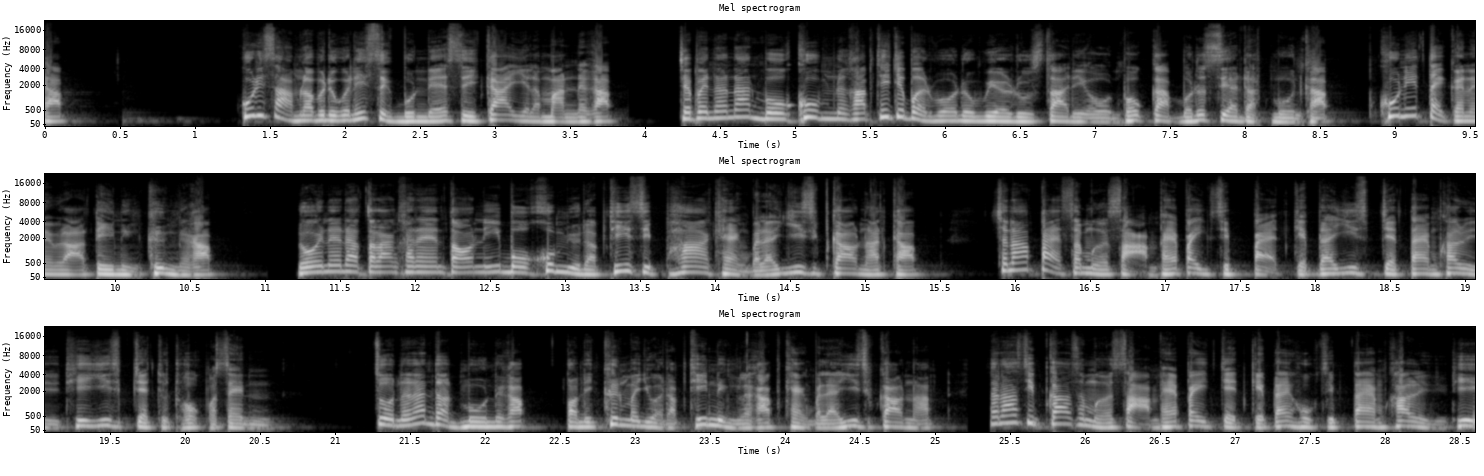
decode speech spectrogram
ครับ คู่ที่ 3 เราไปดูกันที่ศึกบุนเดสซีกาเยอรมันนะครับจะเป็นทางด้านโบคุมนะครับที่จะเปิดโวโดเวียรูสตาดิโอนพบกับบอรุสเซียดอร์ทมูลครับคู่นี้เตะกันในเวลาตีหนึ่งครึ่งนะครับโดยในดับตารางคะแนนตอนนี้โบคุมอยู่ดับที่ 15 แข่งไปแล้ว 29 นัดครับชนะ 8 เสมอ 3 แพ้ไปอีก 18 เก็บได้ 27 แต้มเข้าอยู่ที่ 27.6%ส่วนในด้านดอทมูลนะครับ ตอนนี้ขึ้นมาอยู่อันดับที่ 1 แล้วครับ แข่งไปแล้ว 29 นัด ชนะ 19 เสมอ 3 แพ้ไป 7 เก็บได้ 60 แต้มเข้าอยู่ที่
